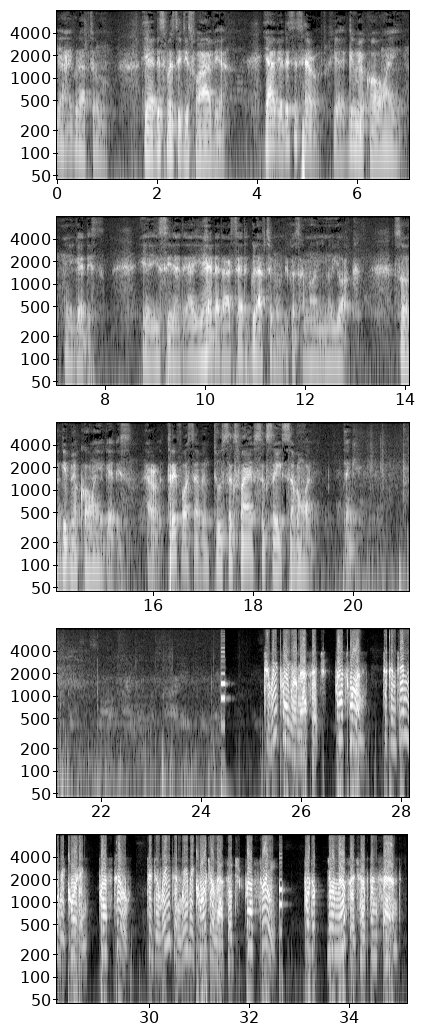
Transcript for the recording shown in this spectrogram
Yeah, good afternoon. Yeah, this message is for Avia. Yeah, Avia, this is Harold. Yeah, give me a call when, when you get this. Yeah, you see that. Uh, you heard that I said good afternoon because I'm not in New York. So give me a call when you get this. Harold, 347 265 6871. Thank you. To replay your message, press 1. To continue recording, press 2. To delete and re record your message, press 3. For your message has been sent.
